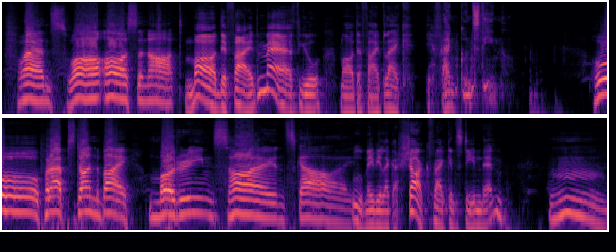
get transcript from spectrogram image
Francois Arsenaut. Modified Matthew. Modified like a Frankenstein. Oh, perhaps done by Marine Science Sky. Ooh, maybe like a shark Frankenstein then. Hmm.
